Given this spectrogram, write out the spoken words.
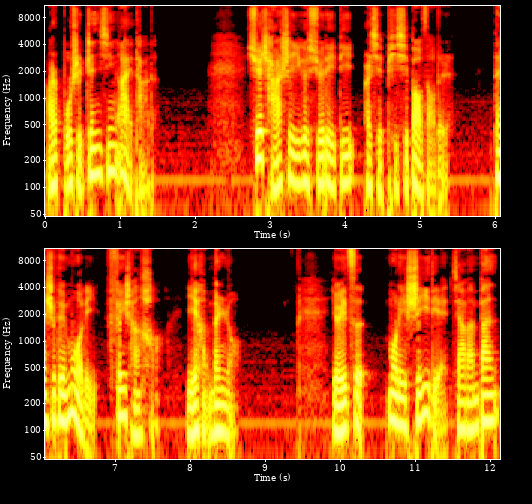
而不是真心爱她的。薛茶是一个学历低而且脾气暴躁的人，但是对茉莉非常好，也很温柔。有一次，茉莉十一点加完班，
